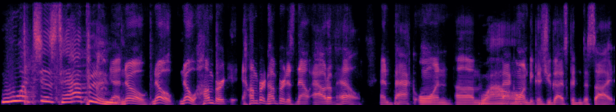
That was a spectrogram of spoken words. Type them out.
What just happened? Yeah, no, no, no. Humbert, Humbert, Humbert is now out of hell and back on. Um, Wow. back on because you guys couldn't decide.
